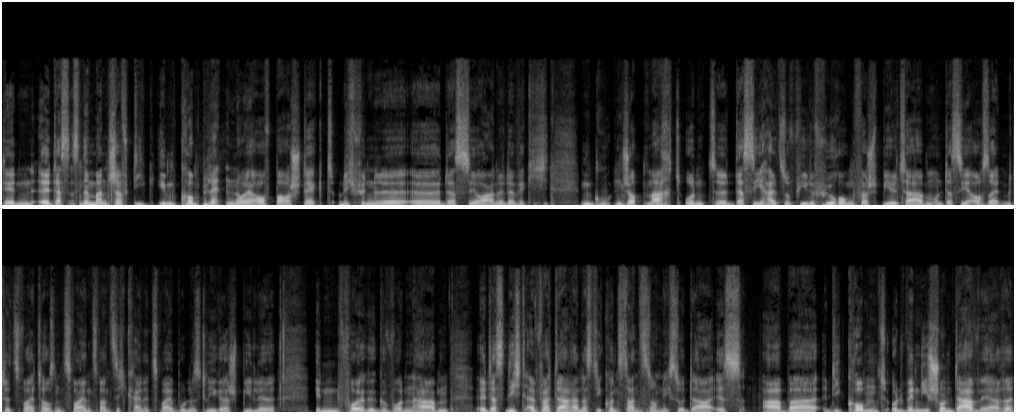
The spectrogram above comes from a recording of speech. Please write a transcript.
denn äh, das ist eine Mannschaft, die im kompletten Neuaufbau steckt und ich finde, äh, dass Seoane da wirklich einen guten Job macht und äh, dass sie halt so viele Führungen verspielt haben und dass sie auch seit Mitte 2022 keine zwei Bundesligaspiele in Folge gewonnen haben. Äh, das liegt einfach daran, dass die Konstanz noch nicht so da ist, aber die kommt und wenn die schon da wäre,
